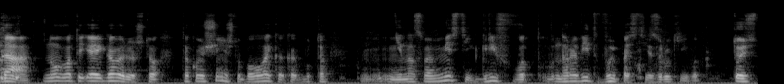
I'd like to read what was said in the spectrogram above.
Да, ну вот я и говорю, что такое ощущение, что балалайка как будто не на своем месте, гриф вот норовит выпасть из руки. Вот, то есть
